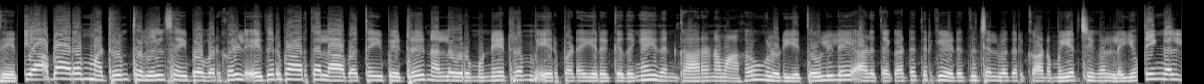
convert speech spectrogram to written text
சேர் வியாபாரம் மற்றும் தொழில் செய்பவர்கள் எதிர்பார்த்த லாபத்தை பெற்று நல்ல ஒரு முன்னேற்றம் ஏற்பட இருக்குதுங்க. இதன் காரணமாக உங்களுடைய தொழிலை அடுத்த கட்டத்திற்கு எடுத்து செல்வதற்கான முயற்சிகள்லையும் நீங்கள்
